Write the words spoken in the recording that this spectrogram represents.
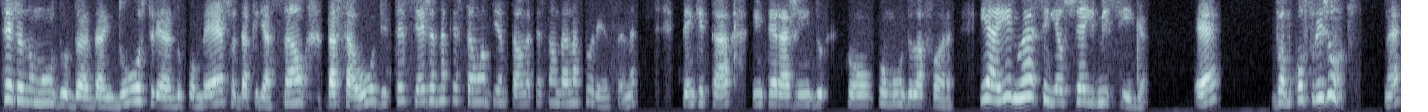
seja no mundo da, da indústria, do comércio, da criação, da saúde, seja na questão ambiental, na questão da natureza. Né? Tem que estar tá interagindo com, com o mundo lá fora. E aí não é assim, eu sei, me siga. É, vamos construir juntos. Né?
